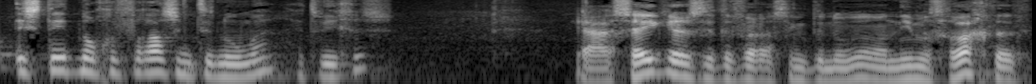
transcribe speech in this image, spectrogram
1-0. Is dit nog een verrassing te noemen, het Wiegers? Ja, zeker is dit een verrassing te noemen, want niemand verwacht het.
